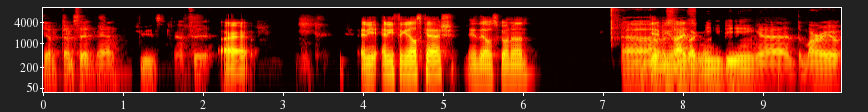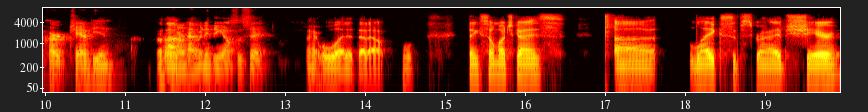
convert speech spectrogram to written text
yep, that's it, man. Jeez. That's it. All right. Any anything else, Cash? Anything else going on? Uh, Gaming besides talk about? me being uh, the Mario Kart champion, Uh-huh. I don't have anything else to say. All right, well, we'll edit that out. Well, thanks so much, guys. Uh, like, subscribe, share,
